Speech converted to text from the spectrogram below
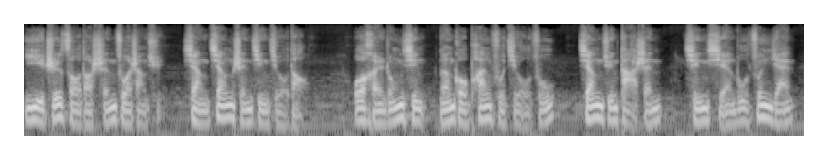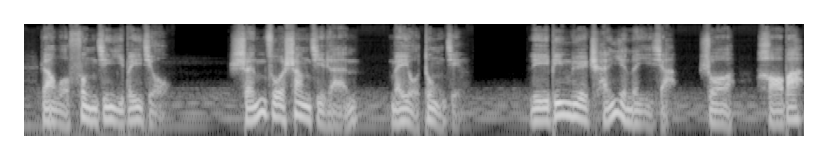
一直走到神座上去，向江神敬酒道：“我很荣幸能够攀附九族将军大神，请显露尊严，让我奉敬一杯酒。”神座上既然没有动静。李冰略沉吟了一下，说：“好吧，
